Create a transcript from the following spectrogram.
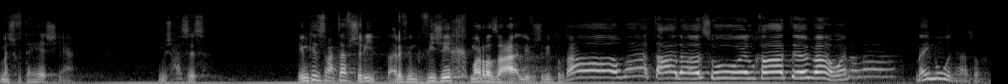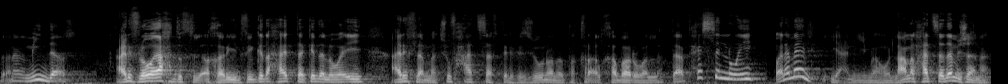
ما شفتهاش يعني. مش حاسسها. يمكن سمعتها في شريط عارف؟ يمكن في شيخ مرة زعق لي في شريط آه مات على سوء الخاتمة. وأنا ما ما يموت على سوء الخاتمه مين ده أصلا؟ عارف اللي هو يحدث للآخرين في كده حتة كده اللي هو إيه عارف لما تشوف حادثة في تلفزيون ولا تقرأ الخبر ولا بتاع بتحس إنه إيه وأنا مالي؟ يعني ما هو اللي عمل حادثة ده مش أنا.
